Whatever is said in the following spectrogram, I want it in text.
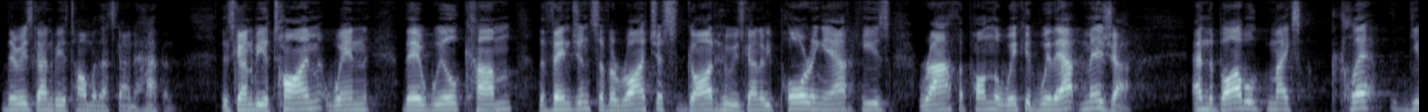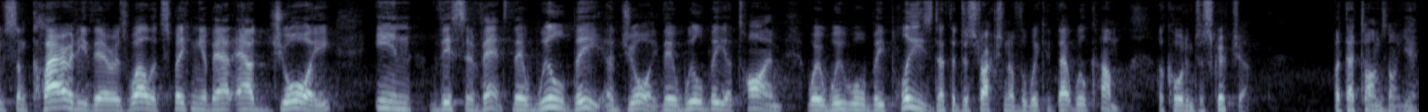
There is going to be a time when that's going to happen. There's going to be a time when there will come the vengeance of a righteous God who is going to be pouring out his wrath upon the wicked without measure. And the Bible makes gives some clarity there as well. It's speaking about our joy in this event. There will be a joy. There will be a time where we will be pleased at the destruction of the wicked. That will come according to Scripture. But that time's not yet.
